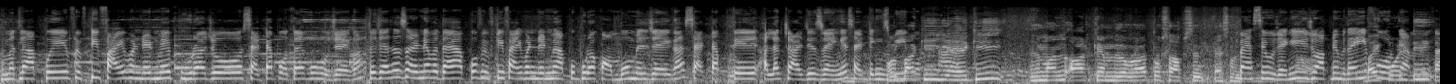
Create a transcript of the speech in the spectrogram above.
तो मतलब आपको ये 5500 में पूरा जो सेटअप होता है वो हो जाएगा। तो जैसे सर ने बताया आपको 5500 में आपको पूरा कॉम्बो मिल जाएगा। सेटअप के अलग चार्जेस रहेंगे सेटिंग्स भी बाकी ये है कि मान लो आठ कैमरे होगा तो हिसाब से ऐसे हो पैसे हो जाएँगे ये जो आपने बताया ये फोर कैमरे का।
